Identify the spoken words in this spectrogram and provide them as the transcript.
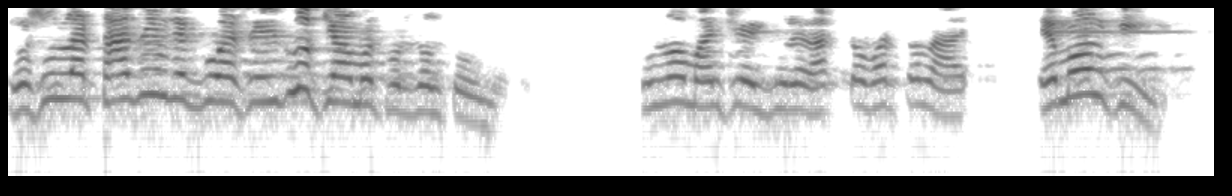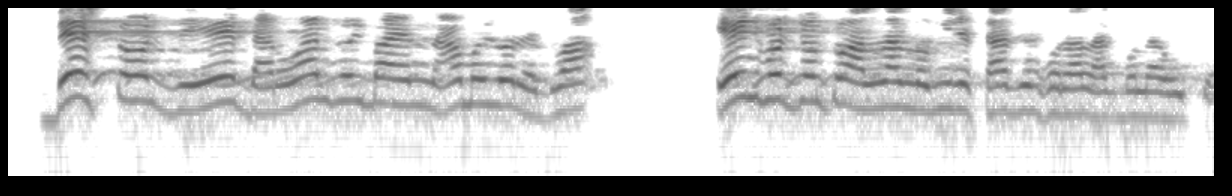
রসুল্লার তাজিম যেগু আছে, এগুলো কেয়ামত পর্যন্ত হইব কোনো মানুষ এগুলো রাখতে পারতো না। এমন কি বেস্তর যে দারোয়ান এর নাম হইল রেদোয়া এই পর্যন্ত আল্লাহ নবীর তাজিম করা লাগবো না হইতে।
